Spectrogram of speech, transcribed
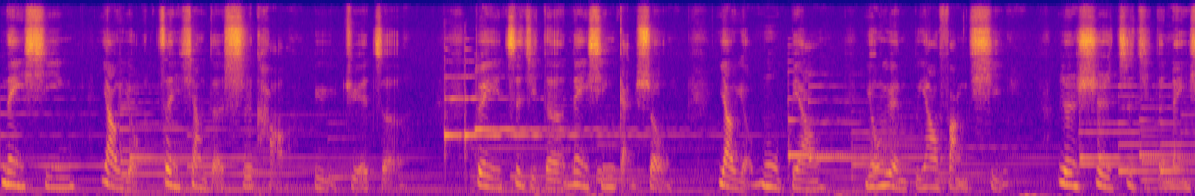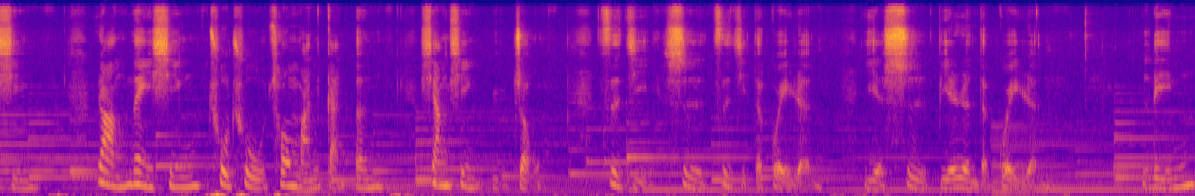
内心要有正向的思考与抉择，对自己的内心感受。要有目标，永远不要放弃。认识自己的内心，让内心处处充满感恩。相信宇宙，自己是自己的贵人，也是别人的贵人。灵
